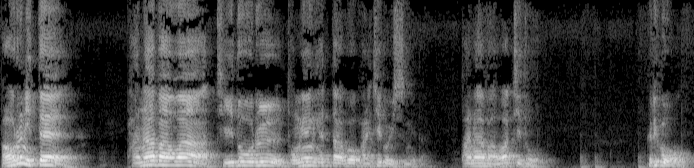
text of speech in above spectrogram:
바울은 이때 바나바와 디도를 동행했다고 밝히고 있습니다. 바나바와 디도. 그리고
